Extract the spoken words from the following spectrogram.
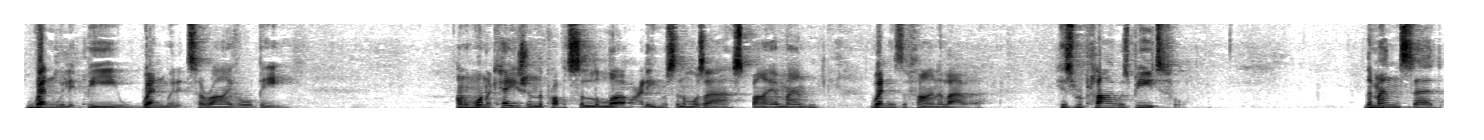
When will it be? When will its arrival be? On one occasion, the Prophet ﷺ was asked by a man, When is the final hour? His reply was beautiful. The man said,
